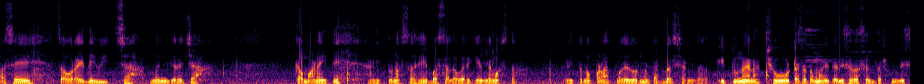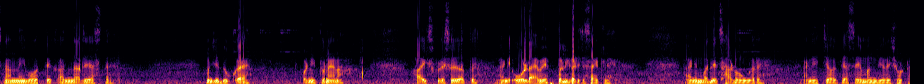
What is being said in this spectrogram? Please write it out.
असे चौराई देवीच्या मंदिराच्या कमान आहे ते आणि इथून असं हे बसायला वगैरे केलं आहे मस्त. आणि इथून आपण आतमध्ये दोन मिनटात दर्शनला जाऊ. इथून आहे ना छोटंसं तुम्हाला इथे दिसत असेल तर. दिसणार नाही बहुतेक अंधार जास्त आहे. म्हणजे धुकं आहे. पण इथून आहे ना हा एक्सप्रेस वे जातो आहे आणि ओल्ड हायवे पलीकडच्या साईडला आणि मध्येच हा डोंगर आहे. आणि याच्यावरती असं हे मंदिर आहे छोटं.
